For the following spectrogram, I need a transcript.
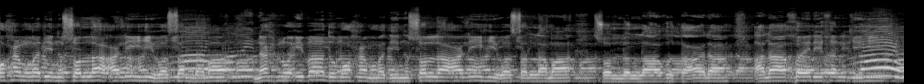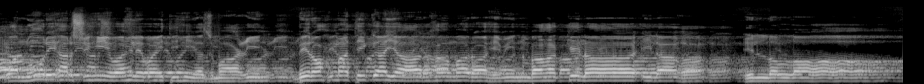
মুহাম্মাদিন সাল্লাল্লাহু আলাইহি ওয়াসাল্লামা নাহনু ইবাদু মুহাম্মাদিন সাল্লাল্লাহু আলাইহি ওয়াসাল্লামা সাল্লাল্লাহু তাআলা আলা খায়রি বিরহমাতিকা ইয়া আরহামার রাহিমিন। বাহাক্কি লা ইলাহা ইল্লাল্লাহ।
